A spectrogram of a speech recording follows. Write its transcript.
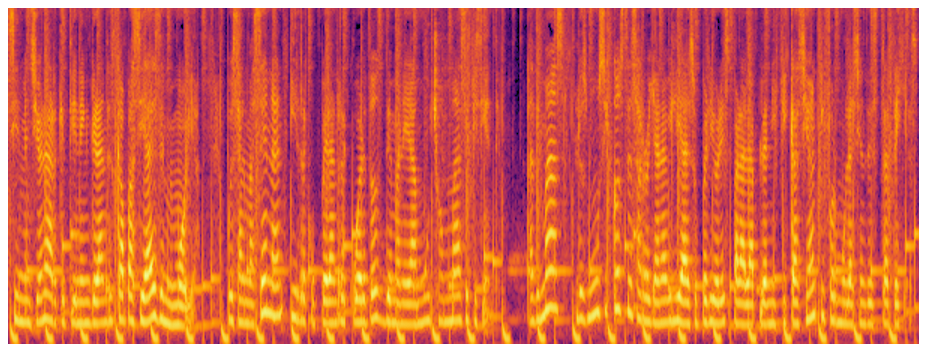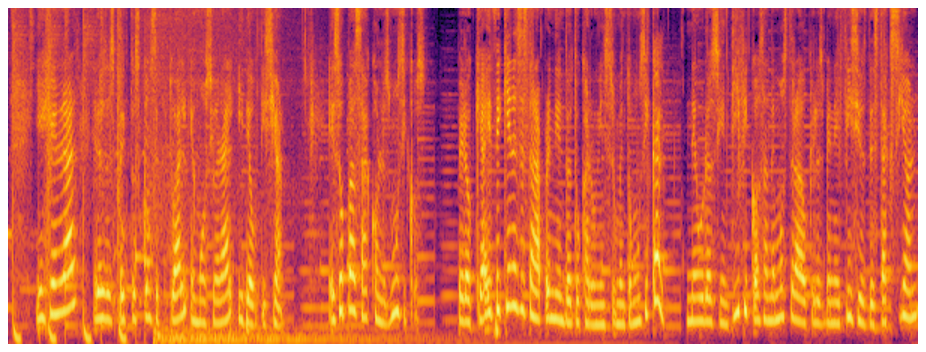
sin mencionar que tienen grandes capacidades de memoria, pues almacenan y recuperan recuerdos de manera mucho más eficiente. Además, los músicos desarrollan habilidades superiores para la planificación y formulación de estrategias, y en general en los aspectos conceptual, emocional y de audición. Eso pasa con los músicos. Pero ¿qué hay de quienes están aprendiendo a tocar un instrumento musical? Neurocientíficos han demostrado que los beneficios de esta acción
